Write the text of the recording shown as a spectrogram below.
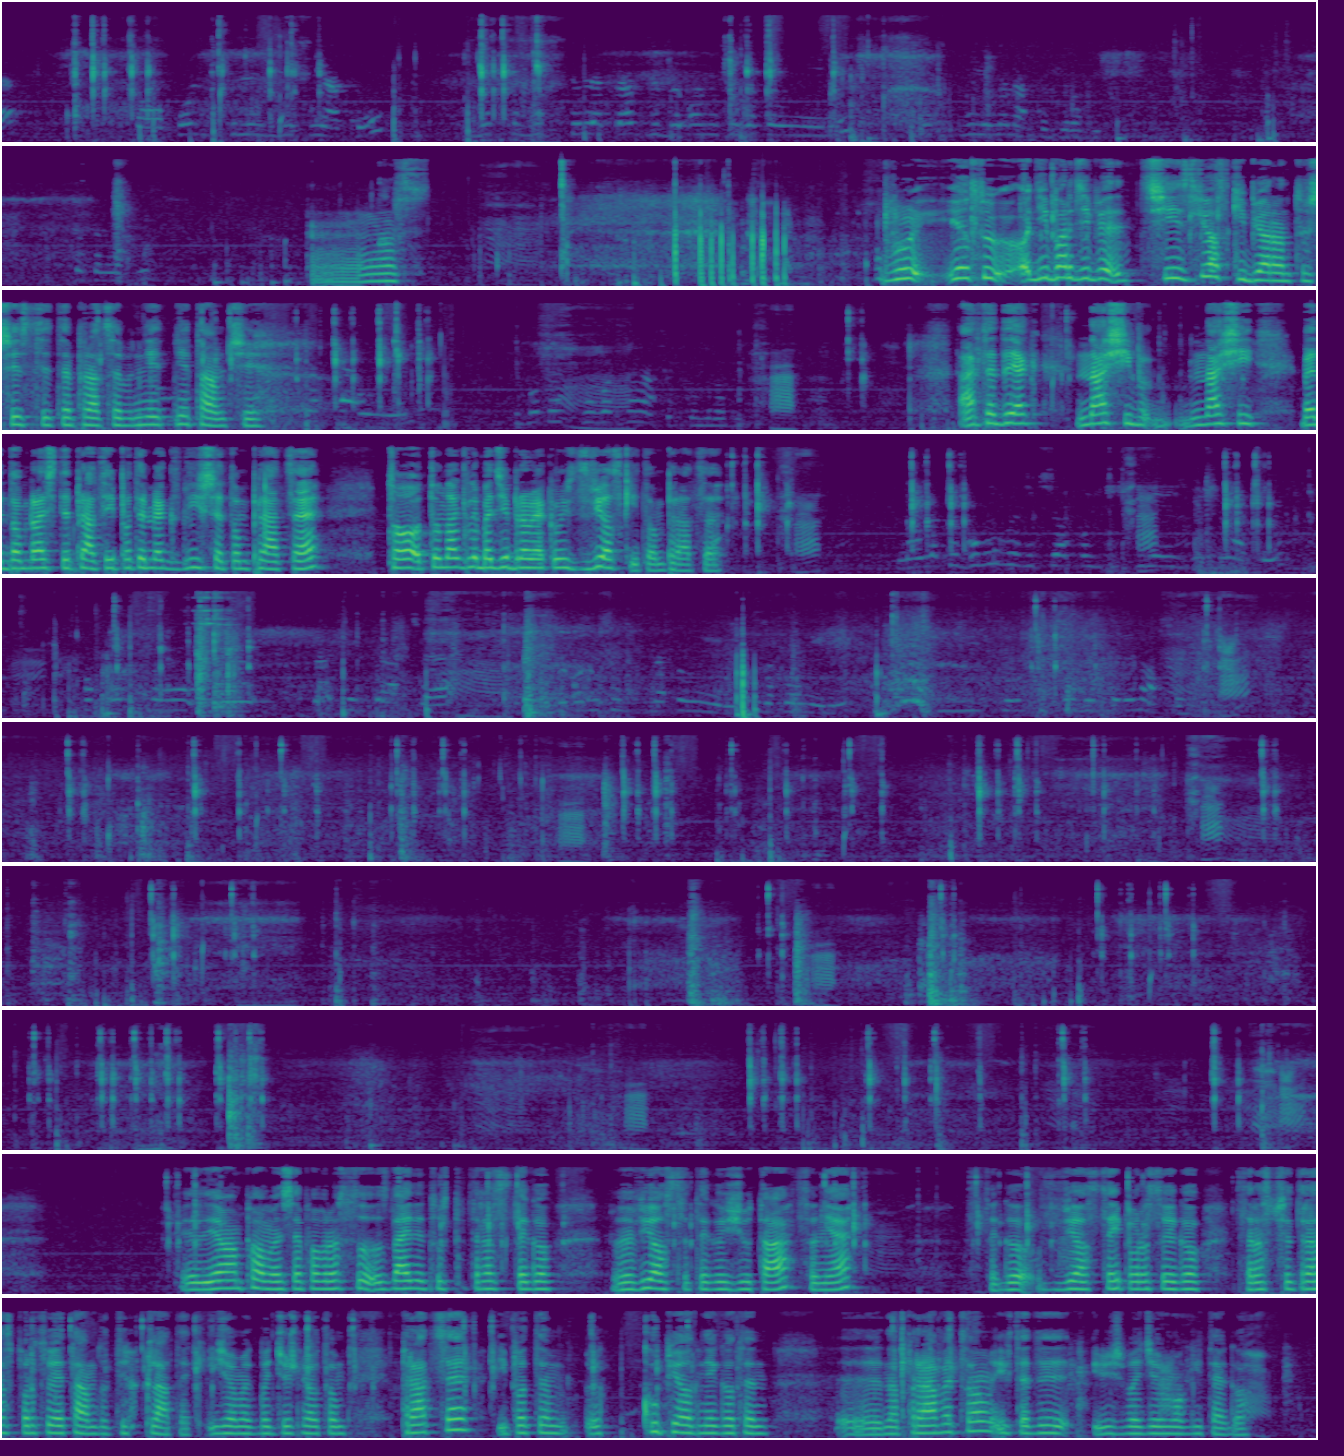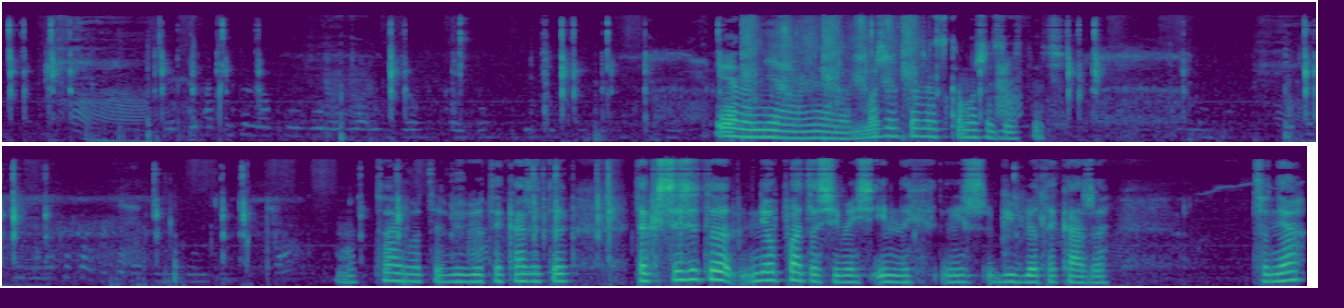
to policz tyle z wieśniaków, jeszcze włóż tyle prac, żeby oni się zapełnili, to spróbujemy na to zrobić. Co to myślisz? Mm, No, s- bo ja tu, oni bardziej, ci z wioski biorą tu wszyscy te prace, nie, nie tamci. A wtedy jak nasi, nasi będą brać te prace i potem jak zniszczę tą pracę, to, to nagle będzie brał jakąś z wioski tą pracę. No dlatego mówię, że trzeba policzyć ile jest wieśniaków, po prostu y, dać im pracę, żeby oni się napełnili, zapełnili i po prostu przyjdą wtedy na to. Ja mam pomysł, ja po prostu znajdę tu teraz tego w wiosce tego ziuta, co nie? Z tego wiosce i po prostu jego zaraz przetransportuję tam do tych klatek. I ziomek będzie już miał tą pracę i potem y, kupię od niego ten y, naprawę tą i wtedy już będziemy mogli tego. Nie no, nie no, nie no. Może ta wioska może zostać. Tak, bo te bibliotekarze to... Tak szczerze to nie opłaca się mieć innych niż bibliotekarze. Co nie?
